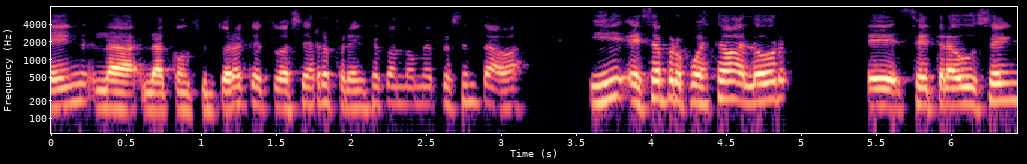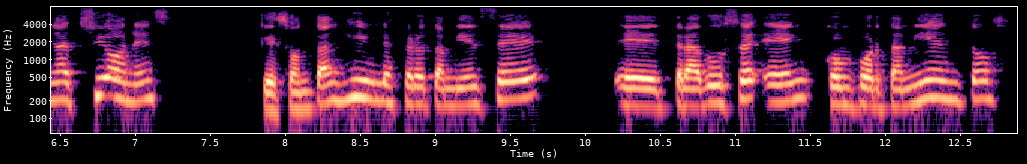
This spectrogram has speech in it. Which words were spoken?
en la, consultora que tú hacías referencia cuando me presentabas, y esa propuesta de valor eh, se traduce en acciones que son tangibles, pero también se eh, traduce en comportamientos,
